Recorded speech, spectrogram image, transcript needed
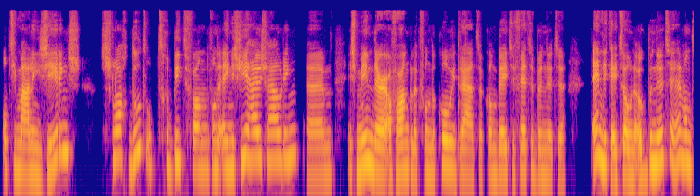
optimaliseringsslag doet op het gebied van, van de energiehuishouding, um, is minder afhankelijk van de koolhydraten, kan beter vetten benutten en die ketonen ook benutten. Hè, want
